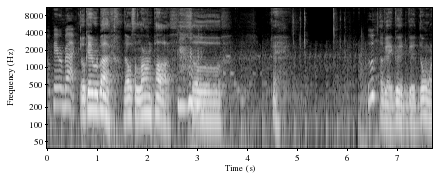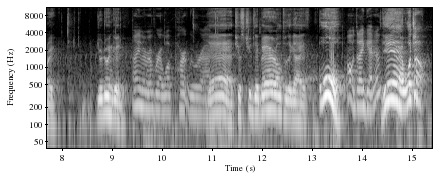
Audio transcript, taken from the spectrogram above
Okay, we're back. Okay, we're back. That was a long pause. So, okay. Oop. Okay, good, good. Don't worry. You're doing good. I don't even remember at what part we were at. Yeah, just shoot the barrel to the guys. Oh! Oh, did I get him? Yeah, watch out.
